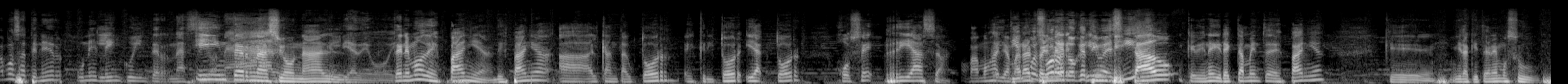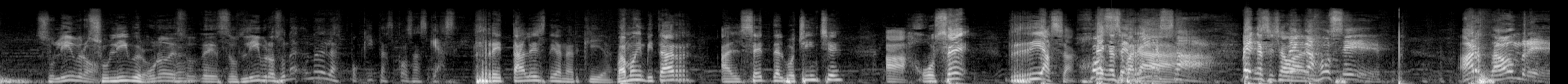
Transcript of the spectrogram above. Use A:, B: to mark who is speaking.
A: Vamos a tener un elenco internacional.
B: Internacional.
A: El día de hoy.
B: Tenemos de España, de España al cantautor, escritor y actor José Riaza. Vamos a
A: El
B: llamar al
A: oro,
B: primer
A: que
B: invitado que viene directamente de España. Que, mira, aquí tenemos su
A: Su libro.
B: Su libro.
A: Uno de, sus- de sus libros. Una, una de las poquitas cosas que hace.
B: Retales de Anarquía. Vamos a invitar al set del bochinche a José Riaza.
A: ¡José
B: Véngase para acá.
A: Riaza!
B: Véngase, chaval.
A: Venga, José. Arza, hombre.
